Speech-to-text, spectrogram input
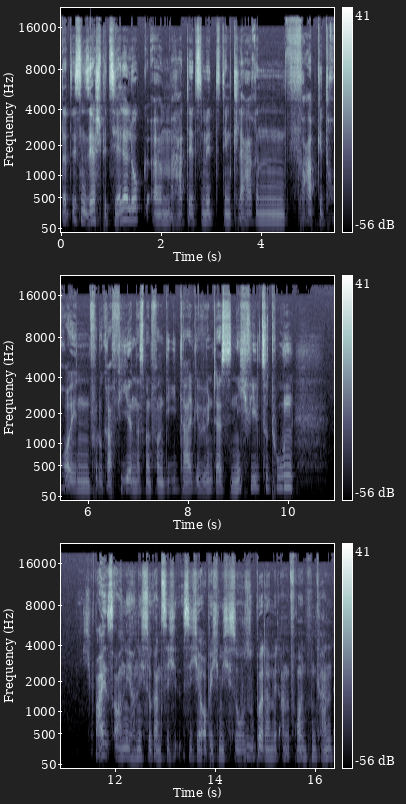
Das ist ein sehr spezieller Look, ähm, hat jetzt mit dem klaren, farbgetreuen Fotografieren, das man von digital gewöhnt ist, nicht viel zu tun. Ich weiß auch nicht, auch nicht so ganz sicher, ob ich mich so super damit anfreunden kann.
